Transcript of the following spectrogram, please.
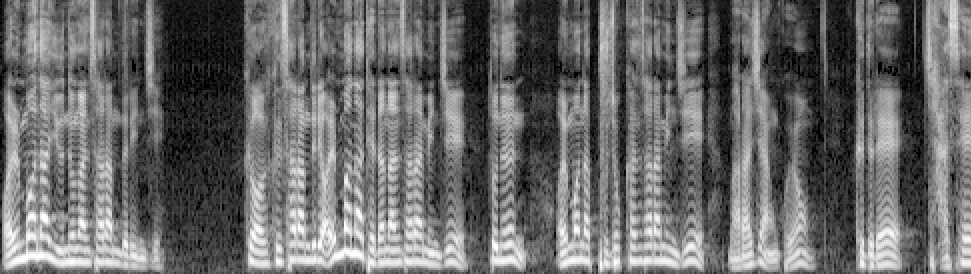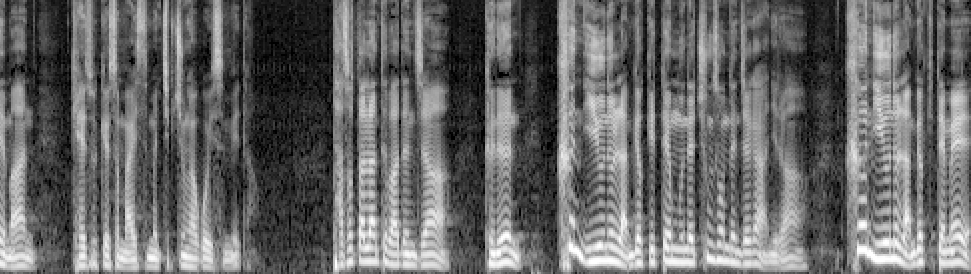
얼마나 유능한 사람들인지 그, 그 사람들이 얼마나 대단한 사람인지 또는 얼마나 부족한 사람인지 말하지 않고요. 그들의 자세에만 계속해서 말씀을 집중하고 있습니다. 다섯 달란트 받은 자, 그는 큰 이윤을 남겼기 때문에 충성된 자가 아니라 큰 이윤을 남겼기 때문에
